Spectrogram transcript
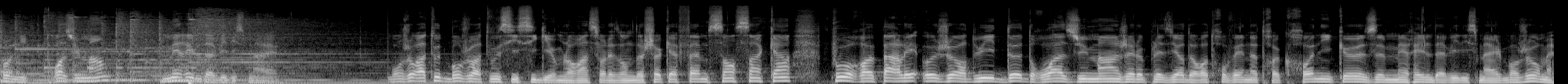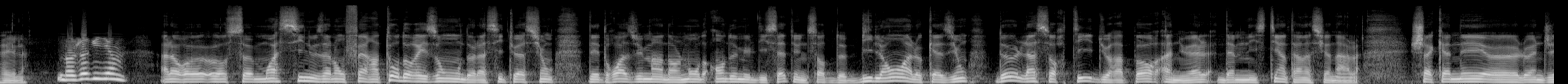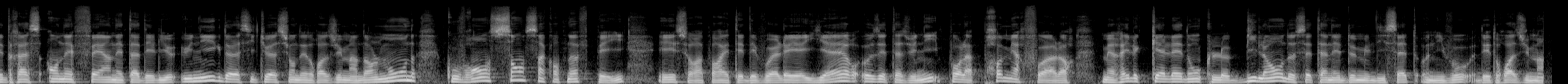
chronique Droits humains, Meryl David Ismaël. Bonjour à toutes, bonjour à tous, ici Guillaume Laurin sur les ondes de choc FM 105.1 pour euh, parler aujourd'hui de droits humains. J'ai le plaisir de retrouver notre chroniqueuse Meryl David Ismaël. Bonjour Meryl. Bonjour Guillaume. Alors, euh, ce mois-ci, nous allons faire un tour d'horizon de la situation des droits humains dans le monde en 2017, une sorte de bilan à l'occasion de la sortie du rapport annuel d'Amnesty International. Chaque année, euh, l'ONG dresse en effet un état des lieux unique de la situation des droits humains dans le monde, couvrant 159 pays. Et ce rapport a été dévoilé hier aux États-Unis pour la première fois. Alors, Meryl, quel est donc le bilan de cette année 2017 au niveau des droits humains?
